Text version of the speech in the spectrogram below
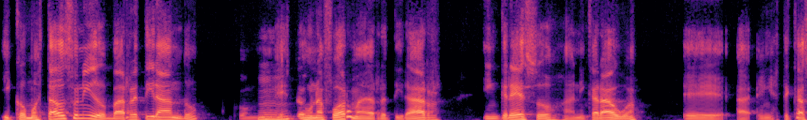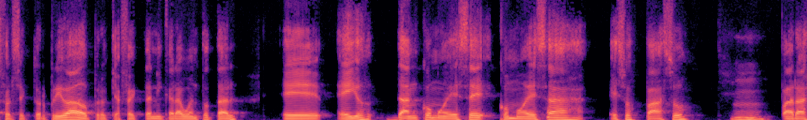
Y como Estados Unidos va retirando, esto es una forma de retirar ingresos a Nicaragua, eh, en este caso al sector privado, pero que afecta a Nicaragua en total, eh, ellos dan como, ese, como esas, esos pasos para,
